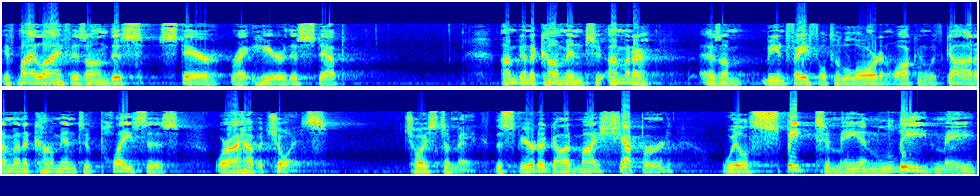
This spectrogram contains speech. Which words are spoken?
if my life is on this stair right here, this step, I'm going to come into, I'm going to as I'm being faithful to the Lord and walking with God, I'm going to come into places where I have a choice. Choice to make. The Spirit of God, my shepherd, will speak to me and lead me,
